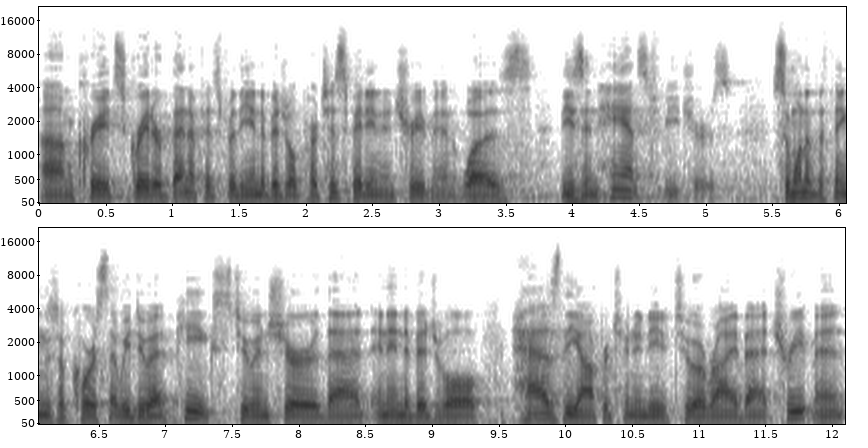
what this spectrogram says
um, creates greater benefits for the individual participating in treatment was these enhanced features. So one of the things, of course, that we do at Peaks to ensure that an individual has the opportunity to arrive at treatment,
